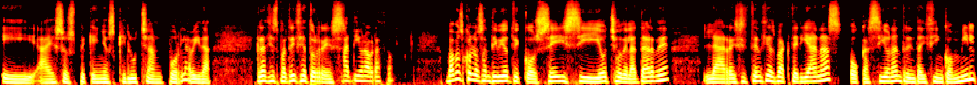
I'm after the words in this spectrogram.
y a esos pequeños que luchan por la vida. Gracias, Patricia Torres. A ti un abrazo. Vamos con los antibióticos. 6 y 8 de la tarde. Las resistencias bacterianas ocasionan 35.000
